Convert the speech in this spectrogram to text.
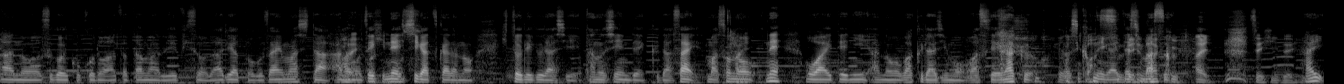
あのすごい心温まるエピソードありがとうございました。あの、はいぜひね4月からの一人暮らし楽しんでください。まあそのね、お相手にあのわくらじもお忘れなくよろしくお願いいたします 忘。れなくはいぜひぜひはい。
